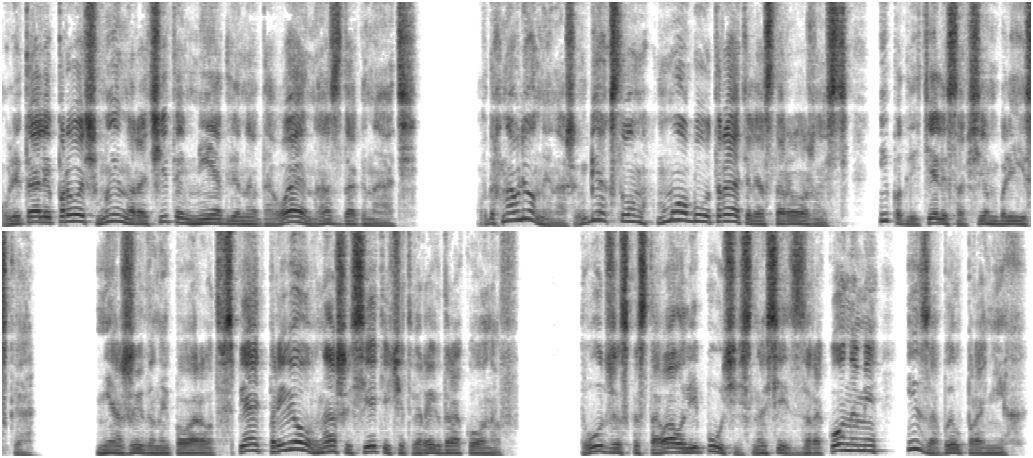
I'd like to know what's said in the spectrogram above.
Улетали прочь мы нарочито медленно, давая нас догнать. Вдохновленные нашим бегством, мобы утратили осторожность и подлетели совсем близко. Неожиданный поворот вспять привел в наши сети четверых драконов. Тут же скостовал липучесть на сеть с драконами и забыл про них.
